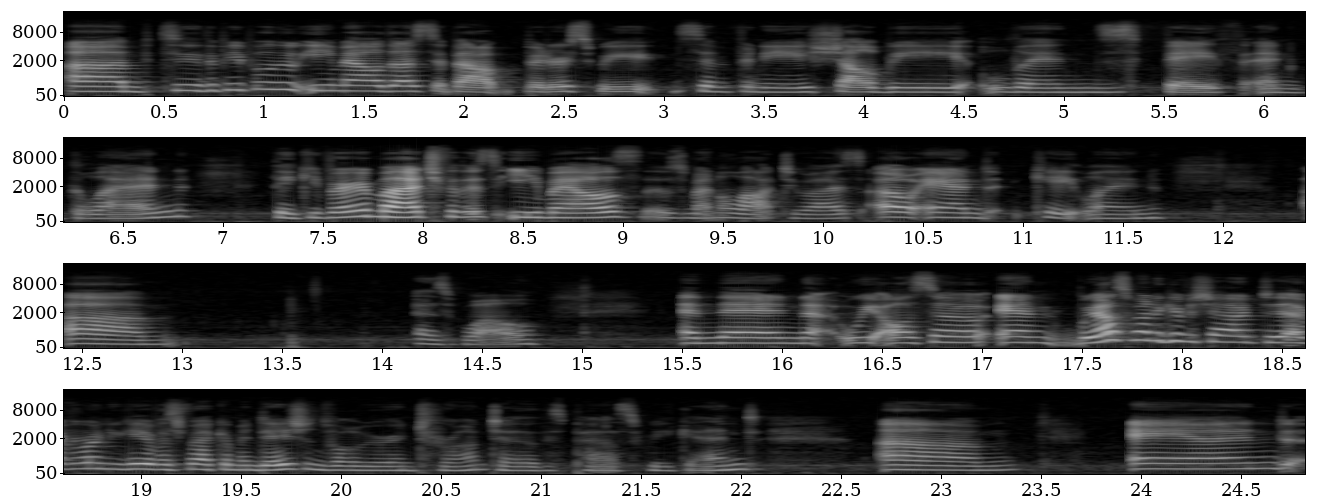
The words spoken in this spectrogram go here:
Um, to the people who emailed us about Bittersweet Symphony, Shelby, Lynn's, Faith, and Glenn. Thank you very much for those emails. Those meant a lot to us. Oh, and Caitlin um, as well. And then we also and we also want to give a shout out to everyone who gave us recommendations while we were in Toronto this past weekend. Um, and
